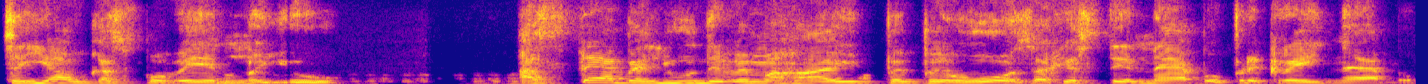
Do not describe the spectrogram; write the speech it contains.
Це явка з повинною. А з тебе люди вимагають ППО, захисти небо, прикрий небо.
